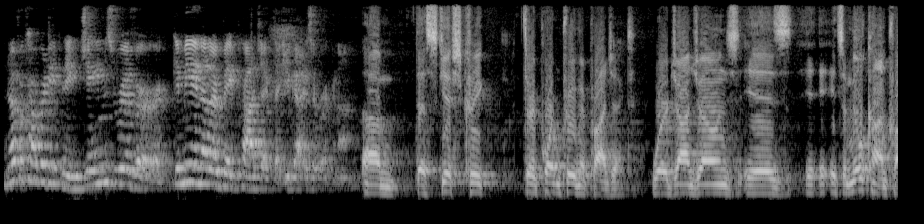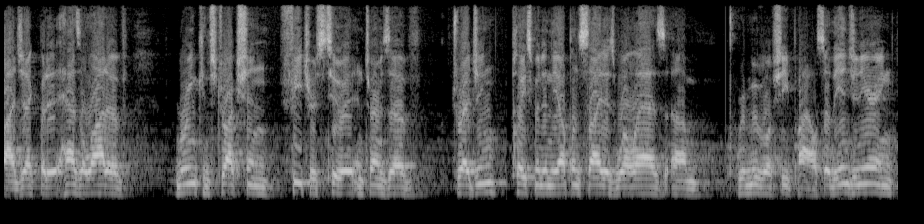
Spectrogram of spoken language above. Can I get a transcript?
Norfolk Harbor deepening, James River. Give me another big project that you guys are working on. um, the Skiffes Creek Third Port Improvement Project, where John Jones is, i- i- it's a Milcon project, but it has a lot of marine construction features to it in terms of dredging, placement in the upland site, as well as um, removal of sheet piles. So the engineering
